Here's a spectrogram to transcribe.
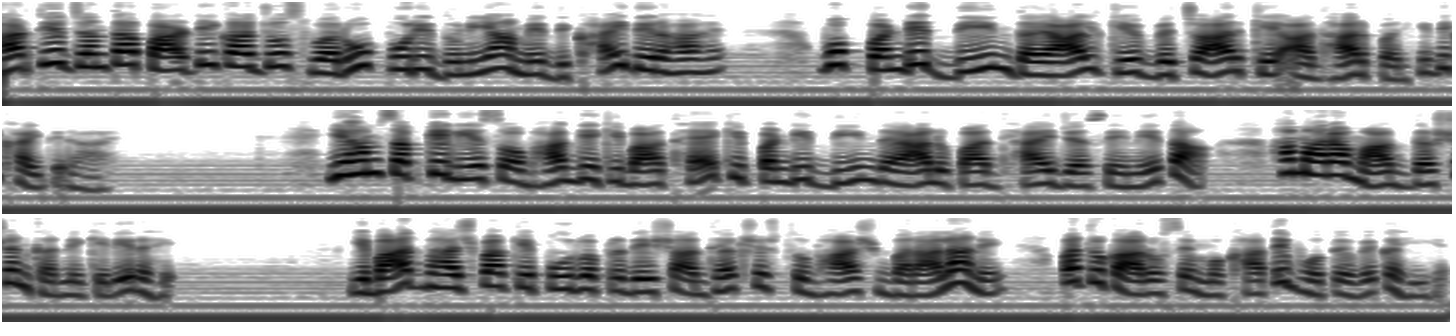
भारतीय जनता पार्टी का जो स्वरूप पूरी दुनिया में दिखाई दे रहा है, वो पंडित दीनदयाल के विचार के आधार पर ही दिखाई दे रहा है। यह हम सबके लिए सौभाग्य की बात है कि पंडित दीनदयाल उपाध्याय जैसे नेता हमारा मार्गदर्शन करने के लिए रहे। ये बात भाजपा के पूर्व प्रदेशाध्यक्ष सुभाष बराला ने पत्रकारों से मुखातिब होते हुए कही है।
